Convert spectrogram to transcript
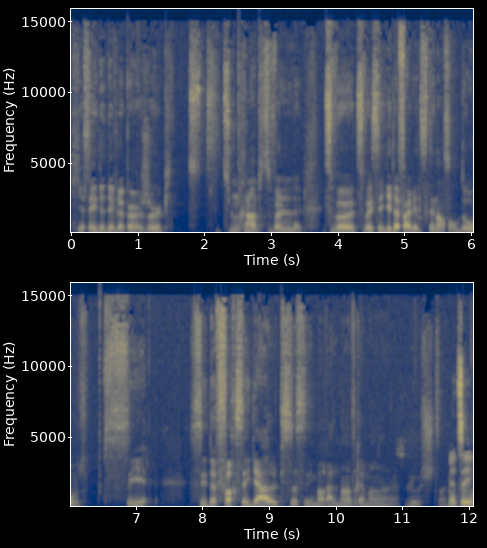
qui essaye de développer un jeu, puis tu, tu- tu le prends, puis tu vas, le- tu, vas, tu vas essayer de le faire éditer dans son dos, c'est, c'est de force égale, puis ça, c'est moralement vraiment louche. Mais tu sais,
